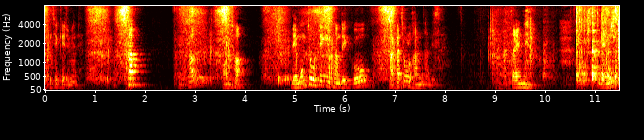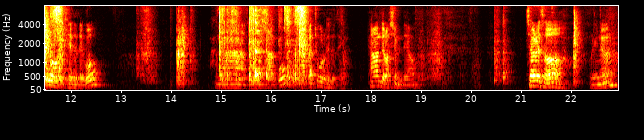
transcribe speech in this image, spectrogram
이렇게 제껴주면 돼요. 스탑! 그래서 멈춰. 내 몸 쪽으로 당기는 사람도 있고 바깥쪽으로 가는 사람도 있어요. 아, 쌓였네요. 내 몸 쪽으로 이렇게 해도 되고 하나 둘 하고 바깥쪽으로 해도 돼요. 편한 대로 하시면 돼요. 자 그래서 우리는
